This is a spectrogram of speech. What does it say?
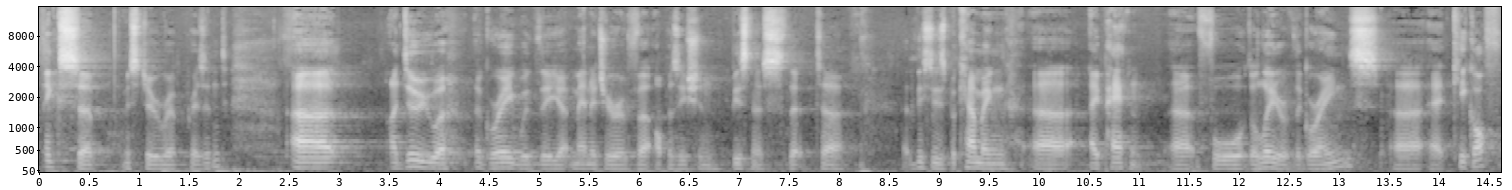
Thanks, uh, Mr uh, President. Uh, I do uh, agree with the uh, manager of uh, opposition business that uh, this is becoming uh, a pattern uh, for the leader of the Greens uh, at kick-off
